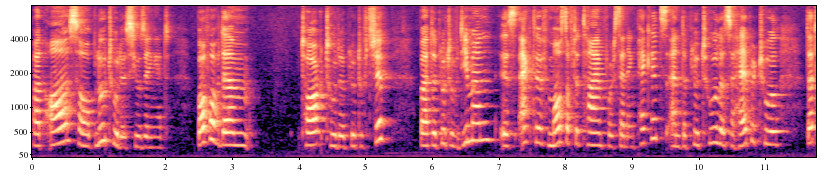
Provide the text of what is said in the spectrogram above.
but also Bluetool is using it. Both of them talk to the Bluetooth chip, but the Bluetooth daemon is active most of the time for sending packets and the Bluetool is a helper tool that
